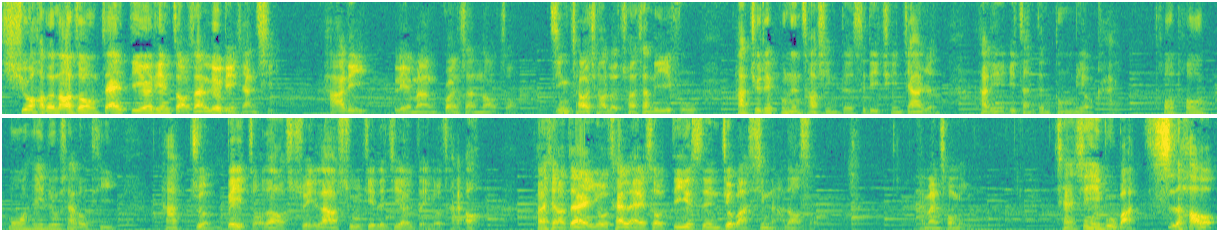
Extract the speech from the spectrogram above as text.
修好的闹钟在第二天早上六点响起，哈利连忙关上闹钟，静悄悄地穿上了衣服。他绝对不能吵醒德斯利全家人。他连一盏灯都没有开，偷偷摸黑溜下楼梯。他准备走到水蜡树街的街要等邮差哦。他想要在邮差来的时候，第一个时间就把信拿到手，还蛮聪明的。抢先一步把四号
